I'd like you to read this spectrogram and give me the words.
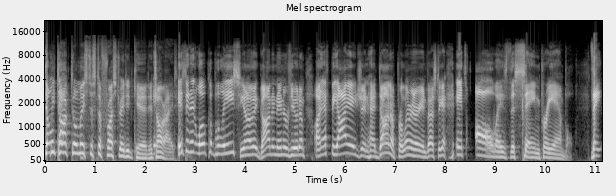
Don't We they- talked to him. He's just a frustrated kid. It's all right. Isn't it local police? You know, they'd gone and interviewed him. An FBI agent had done a preliminary investigation. It's always the same preamble. They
